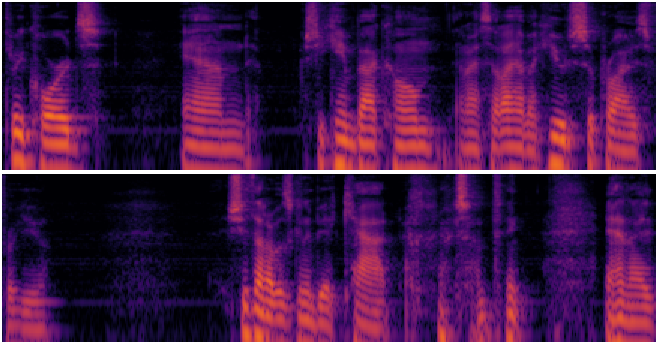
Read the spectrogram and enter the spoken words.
Three chords, and she came back home, and I said, I have a huge surprise for you she thought it was going to be a cat or something. And I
